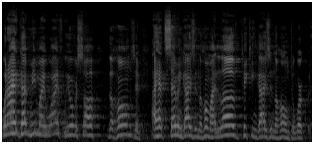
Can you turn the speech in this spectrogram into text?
When I got me and my wife, we oversaw the homes, and I had seven guys in the home. I loved picking guys in the home to work with.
